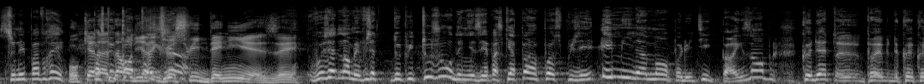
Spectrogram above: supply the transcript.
ce n'est pas vrai. Au Parce que Canada, quand on dirait que je suis déniaisé. vous êtes non, mais vous êtes depuis toujours déniaisé parce qu'il n'y a pas un poste plus éminemment politique, par exemple, que d'être euh, que,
